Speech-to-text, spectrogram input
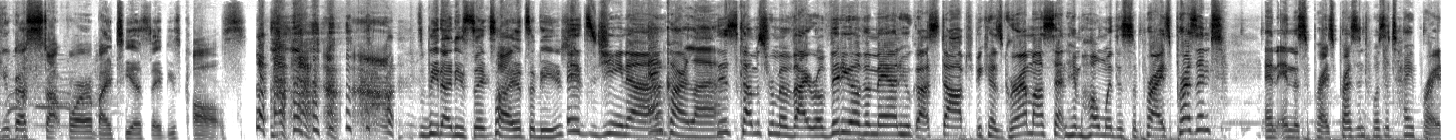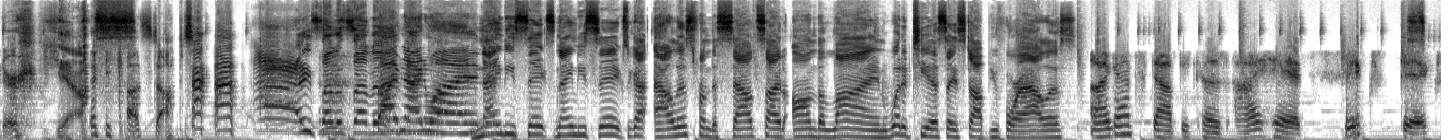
you got stopped for by TSA? These calls. it's B96. Hi, it's Anish. It's Gina. And Carla. This comes from a viral video of a man who got stopped because grandma sent him home with a surprise present. And in the surprise present was a typewriter. Yeah. and he got stopped. 877 591. 9696. We got Alice from the South Side on the line. What did TSA stop you for, Alice? I got stopped because I had six sticks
